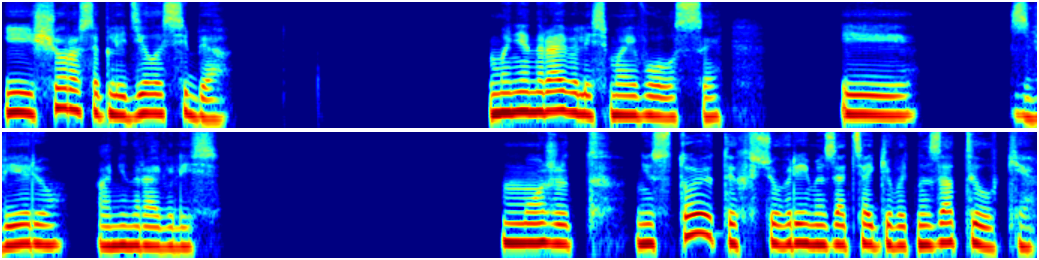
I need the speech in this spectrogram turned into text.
и еще раз оглядела себя. Мне нравились мои волосы, и зверю они нравились. Может, не стоит их все время затягивать на затылке?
